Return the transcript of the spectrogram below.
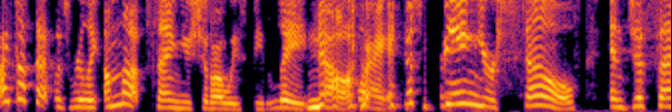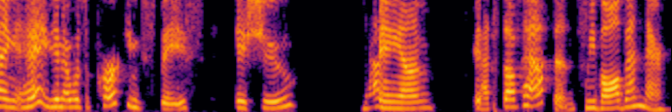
I thought that was really, I'm not saying you should always be late, no, right. just being yourself and just saying, hey, you know, it was a parking space issue Yeah. and it, That's- stuff happens. We've all been there.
